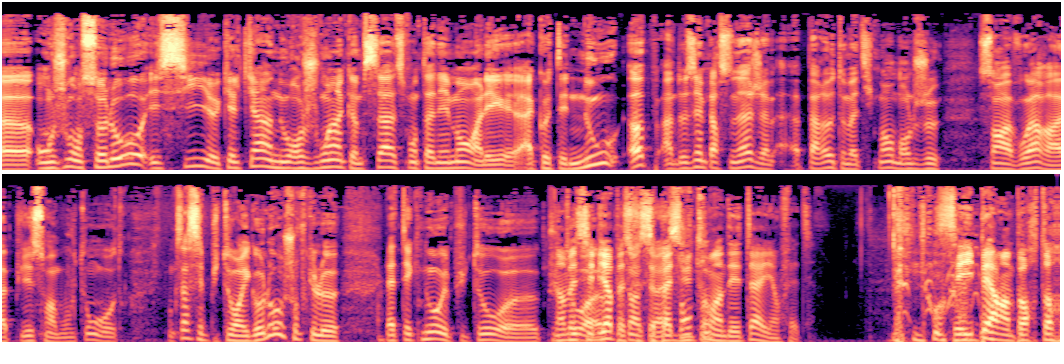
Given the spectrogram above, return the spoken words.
Euh, on joue en solo et si euh, quelqu'un nous rejoint comme ça spontanément, aller à côté de nous, hop, un deuxième personnage a- apparaît automatiquement dans le jeu sans avoir à appuyer sur un bouton ou autre. Donc ça, c'est plutôt rigolo. Je trouve que le, la techno est plutôt. euh, plutôt Non, mais c'est bien parce que c'est pas du tout un détail en fait. c'est hyper important.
